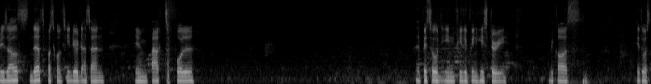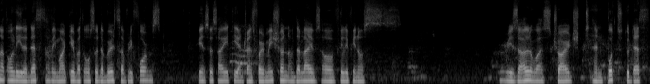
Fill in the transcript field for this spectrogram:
Rizal's death was considered as an impactful episode in Philippine history because it was not only the death of a martyr but also the birth of reforms in society and transformation of the lives of Filipinos. Rizal was charged and put to death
